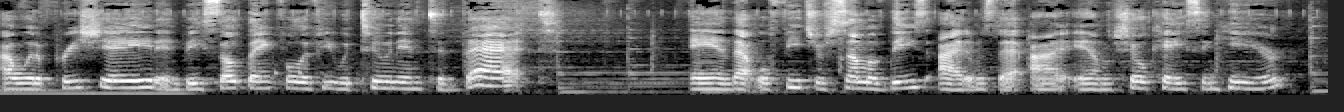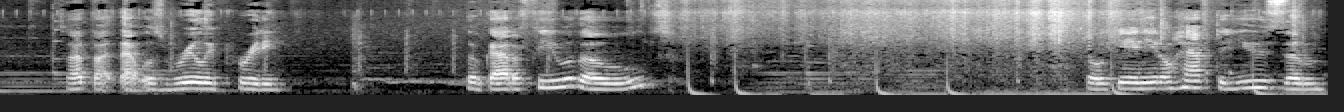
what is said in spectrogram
I would appreciate and be so thankful if you would tune into that. And that will feature some of these items that I am showcasing here. So I thought that was really pretty. I've got a few of those. So again, you don't have to use them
